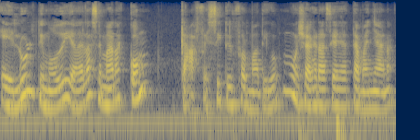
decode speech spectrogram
el último día de la semana con cafecito informativo. Muchas gracias y hasta mañana.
